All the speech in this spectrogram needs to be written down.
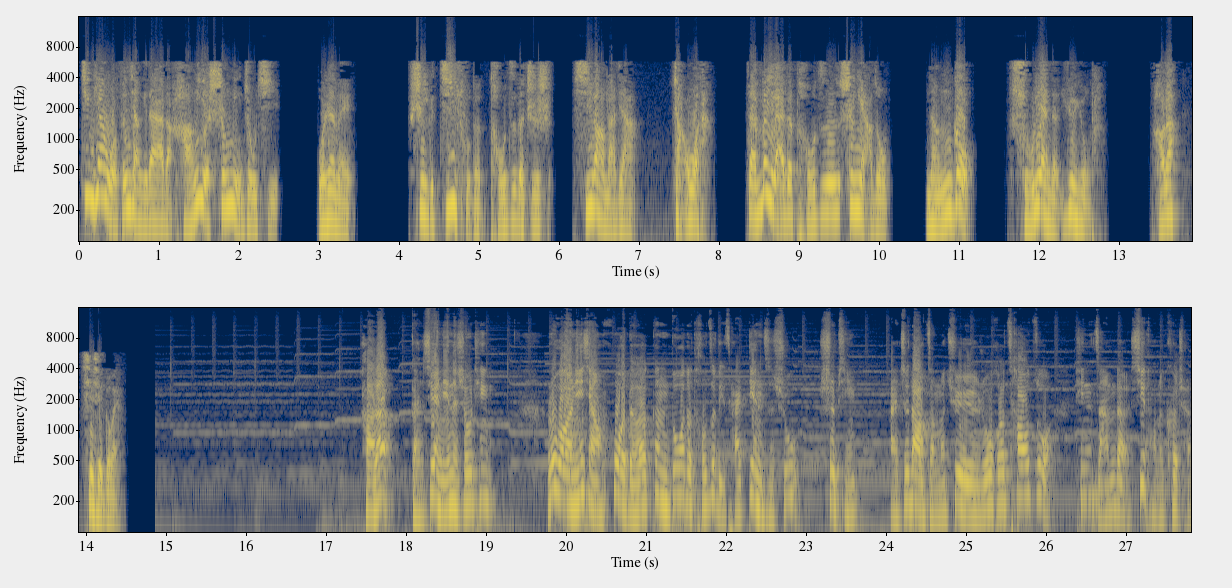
今天我分享给大家的行业生命周期，我认为是一个基础的投资的知识，希望大家。掌握它，在未来的投资生涯中，能够熟练的运用它。好的，谢谢各位。好的，感谢您的收听。如果您想获得更多的投资理财电子书、视频，哎，知道怎么去如何操作，听咱们的系统的课程，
